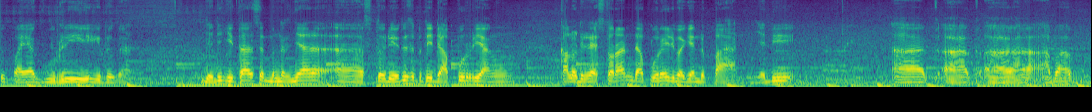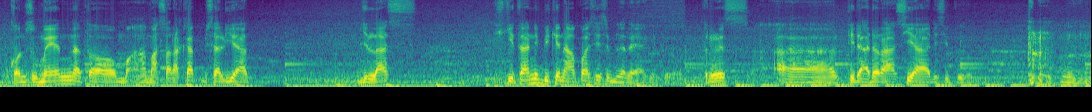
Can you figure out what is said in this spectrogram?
supaya gurih gitu kan. Jadi kita sebenarnya eh, studio itu seperti dapur yang kalau di restoran dapurnya di bagian depan. Jadi eh, eh, eh, apa konsumen atau ma- masyarakat bisa lihat jelas kita ini bikin apa sih sebenarnya gitu. Terus eh, tidak ada rahasia di situ. Hmm.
